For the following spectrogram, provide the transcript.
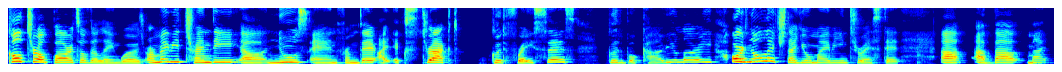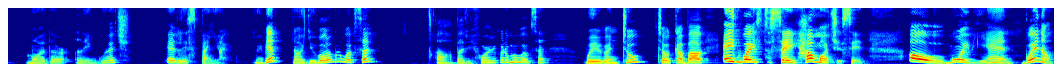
cultural parts of the language, or maybe trendy uh, news, and from there I extract good phrases good vocabulary or knowledge that you might be interested uh, about my mother language, el español. Muy bien. Now you go to my website. Uh, but before you go to my website, we're going to talk about eight ways to say how much is it. Oh, muy bien. Bueno,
